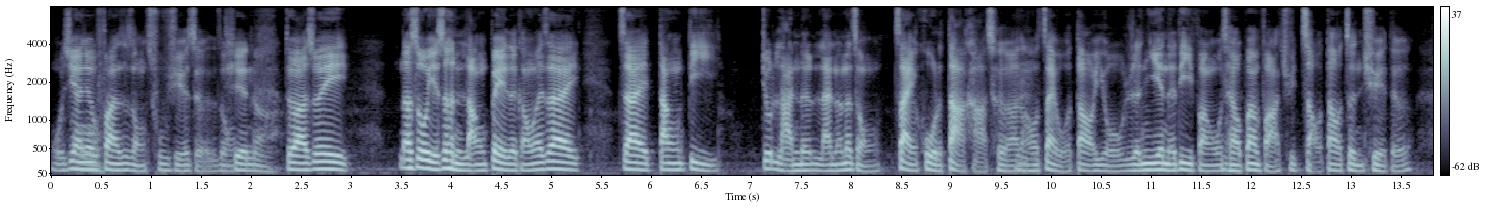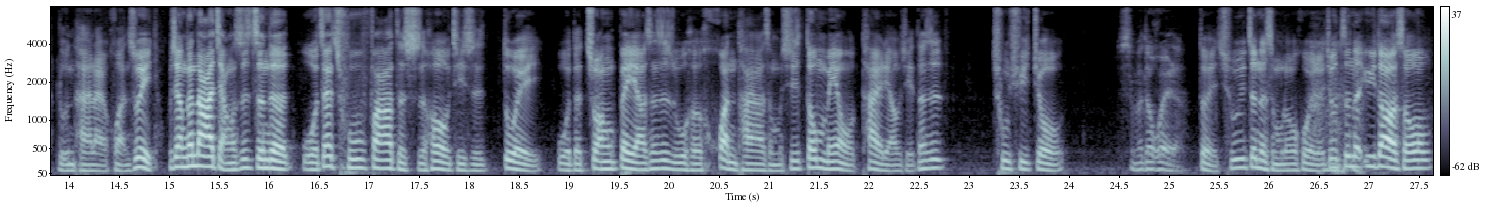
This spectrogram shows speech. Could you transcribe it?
我竟然就犯了这种初学者的这种，天哪！对啊，所以那时候也是很狼狈的，赶快在在当地就拦了拦了那种载货的大卡车啊，然后载我到有人烟的地方，我才有办法去找到正确的轮胎来换。所以我想跟大家讲的是，真的我在出发的时候，其实对我的装备啊，甚至如何换胎啊什么，其实都没有太了解，但是出去就。什么都会了，对，出去真的什么都会了，就真的遇到的时候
